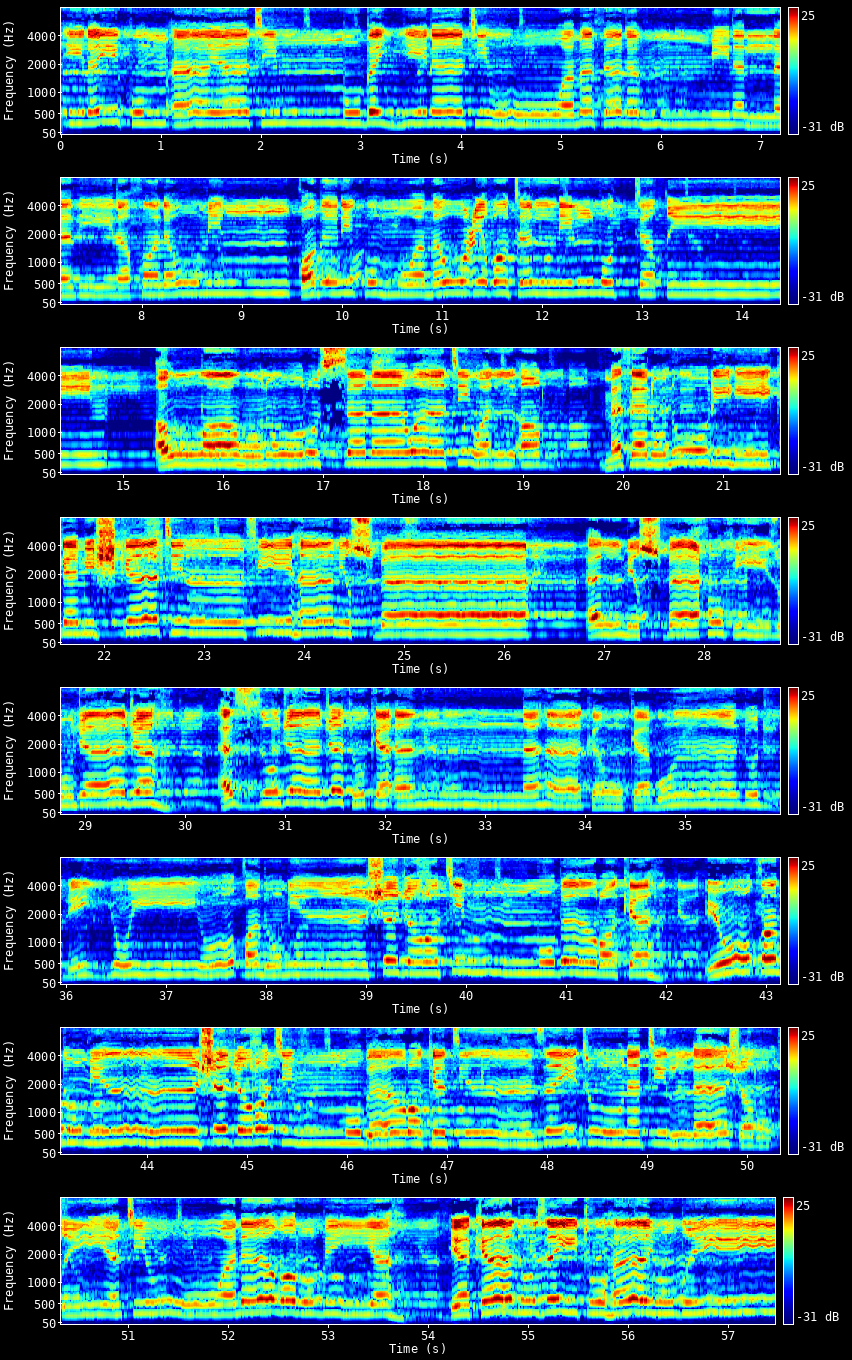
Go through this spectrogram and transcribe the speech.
إليكم آيات مبينات ومثلا من الذين خلوا من قبلكم وموعظة للمتقين. الله نور السماوات والأرض. مثل نوره كمشكاة فيها مصباح المصباح في زجاجة الزجاجة كأنها كوكب دري يوقد من شجرة مباركة يوقد من شجرة مباركة زيتونة لا شرقية ولا غربية يكاد زيتها يضيء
